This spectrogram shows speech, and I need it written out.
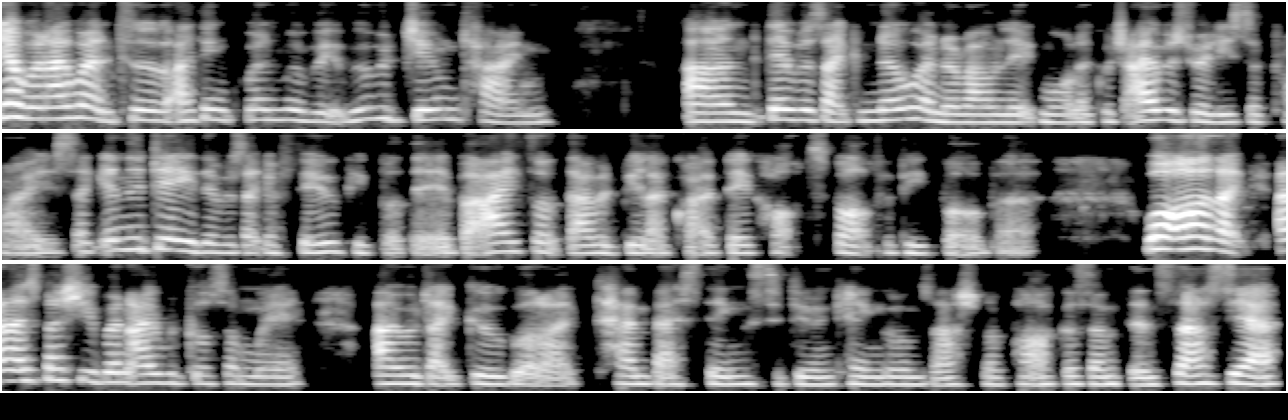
Yeah, when I went to, I think when we were we were June time, and there was like no one around Lake Morlich, which I was really surprised. Like in the day, there was like a few people there, but I thought that would be like quite a big hot spot for people. But what are like, and especially when I would go somewhere, I would like Google like 10 best things to do in Cairngorms National Park or something. So that's, yeah.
